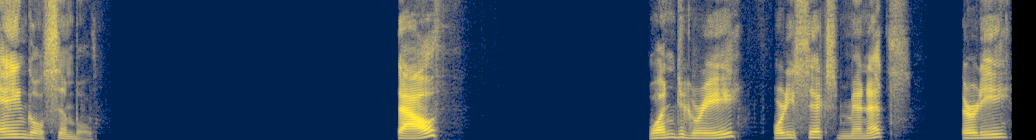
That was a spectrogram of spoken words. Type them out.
angle symbol. South, one degree, 46 minutes, 30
